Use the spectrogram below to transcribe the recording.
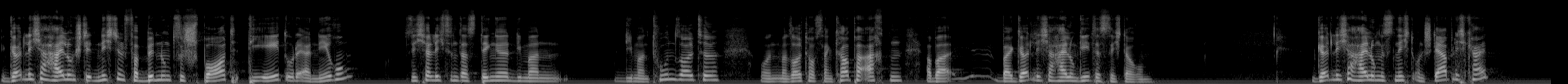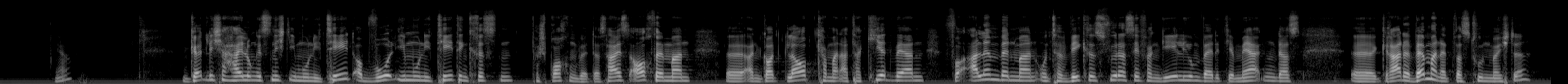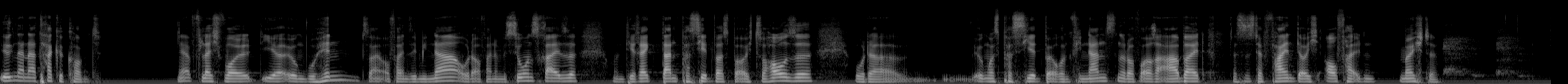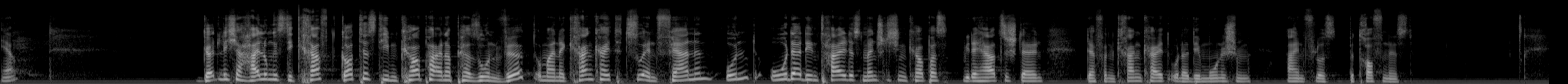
Göttliche Heilung steht nicht in Verbindung zu Sport, Diät oder Ernährung. Sicherlich sind das Dinge, die man, die man tun sollte und man sollte auf seinen Körper achten, aber bei göttlicher Heilung geht es nicht darum. Göttliche Heilung ist nicht Unsterblichkeit. Ja? Göttliche Heilung ist nicht Immunität, obwohl Immunität den Christen versprochen wird. Das heißt, auch wenn man äh, an Gott glaubt, kann man attackiert werden. Vor allem, wenn man unterwegs ist für das Evangelium, werdet ihr merken, dass äh, gerade wenn man etwas tun möchte, irgendeine Attacke kommt. Ja, vielleicht wollt ihr irgendwo hin, auf ein Seminar oder auf eine Missionsreise und direkt dann passiert was bei euch zu Hause oder irgendwas passiert bei euren Finanzen oder auf eurer Arbeit. Das ist der Feind, der euch aufhalten möchte. Ja? Göttliche Heilung ist die Kraft Gottes, die im Körper einer Person wirkt, um eine Krankheit zu entfernen und oder den Teil des menschlichen Körpers wiederherzustellen, der von Krankheit oder dämonischem Einfluss betroffen ist.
